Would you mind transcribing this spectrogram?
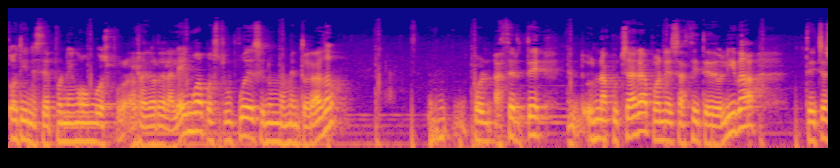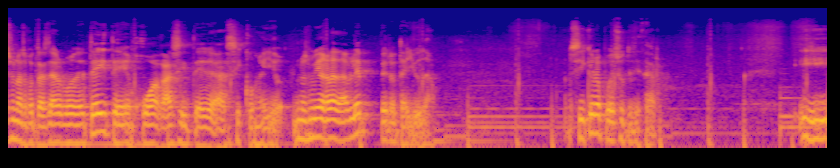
o tienes, te ponen hongos por alrededor de la lengua, pues tú puedes en un momento dado hacerte en una cuchara, pones aceite de oliva, te echas unas gotas de árbol de té y te enjuagas y te así con ello. No es muy agradable, pero te ayuda. Sí que lo puedes utilizar. Y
